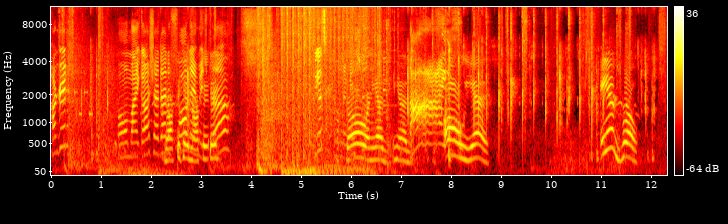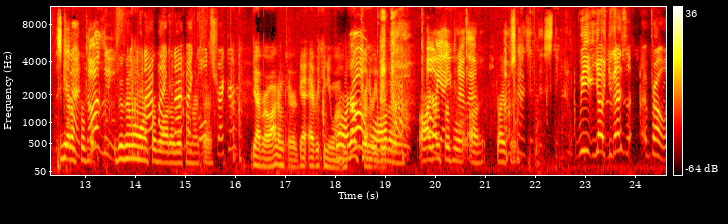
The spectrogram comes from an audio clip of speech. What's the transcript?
100. Oh my gosh, I died Knock of the fall kid, knock damage, the kid. bruh. You guys can come to me. Go, and he had he had. Nice! Oh yes. And bro, This He kid had a had purple- does anyone want I a have purple my, auto? can I This have my one right gold there. striker? Yeah, bro, I don't care. Get everything you want. Bro, I got I'm a to purple auto. Oh, I Oh, got yeah, a you purple can have that. uh, striker. I'm just gonna take this thing. We, yo, you guys, uh, bro,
